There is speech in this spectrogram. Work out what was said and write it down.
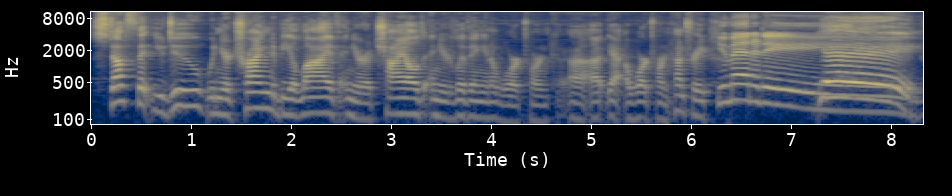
stuff that you do when you're trying to be alive and you're a child and you're living in a war torn, uh, uh, yeah, a war torn country. Humanity. Yay!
